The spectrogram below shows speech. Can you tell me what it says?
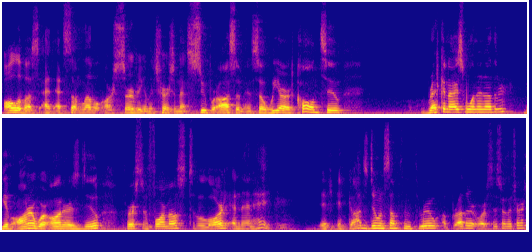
all of us at, at some level are serving in the church, and that's super awesome. And so we are called to recognize one another, give honor where honor is due, first and foremost to the Lord, and then, hey, if, if God's doing something through a brother or a sister in the church,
